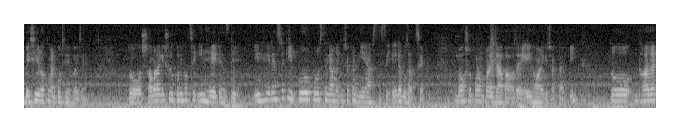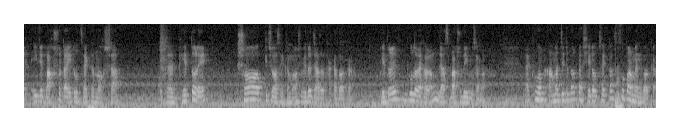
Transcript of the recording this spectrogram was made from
বেশি রকমের কঠিন হয়ে যায়। তো সবার আগে শুরু করি হচ্ছে ইনহেরিটেন্স দিয়ে। ইনহেরিটেন্সটা কি? পূর্বপুরুষ থেকে আমরা কিছু একটা নিয়ে আসতেছি, এটা বোঝাচ্ছে। বংশ পরম্পরায় যা পাওয়া যায়, এই ধরনের কিছু একটা আর কি তো ধরা যাক এই যে বাক্সটা, এটা হচ্ছে একটা নকশা। এটার ভেতরে সব কিছু আছে একটা মানুষের ভেতরে, যা যা থাকা দরকার। ভেতরে গুলো দেখালাম জাস্ট বাক্স দিয়ে বুঝালাম। এখন আমার যেটা দরকার সেটা হচ্ছে একটা সুপারম্যান দরকার।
